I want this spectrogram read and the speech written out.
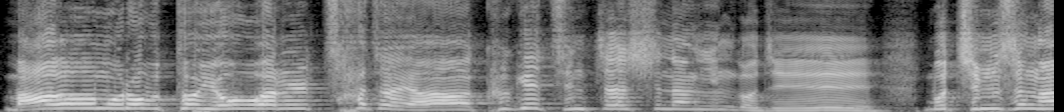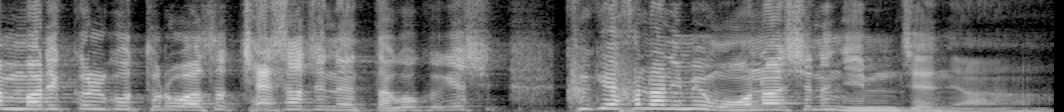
마음으로부터 여호와를 찾아야 그게 진짜 신앙인 거지. 뭐 짐승 한 마리 끌고 들어와서 제사 지냈다고 그게 그게 하나님이 원하시는 임재냐?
